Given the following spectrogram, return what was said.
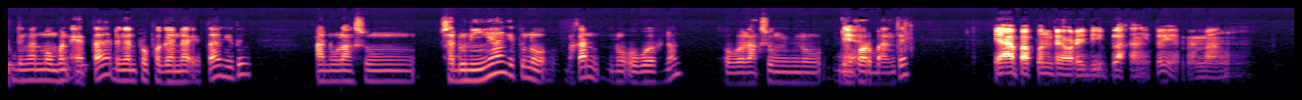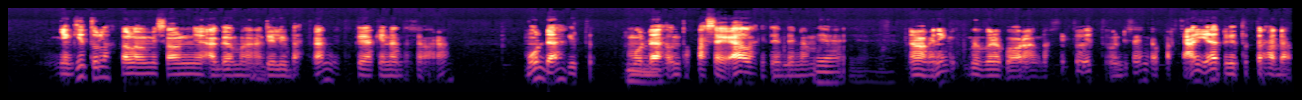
dengan momen eta dengan propaganda eta gitu anu langsung sadunia gitu nu. Bahkan nu eueuh non? Eueuh langsung nu Iya. korban teh. Ya apa pun teori di belakang itu ya memang ya gitulah kalau misalnya agama dilibatkan gitu keyakinan seseorang mudah gitu Hmm. mudah untuk pasea lah gitu intinya ya, ya. Nah makanya beberapa orang agnostik itu itu saya nggak percaya gitu terhadap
